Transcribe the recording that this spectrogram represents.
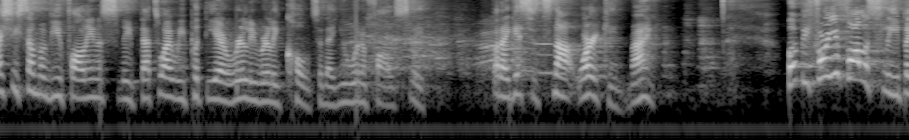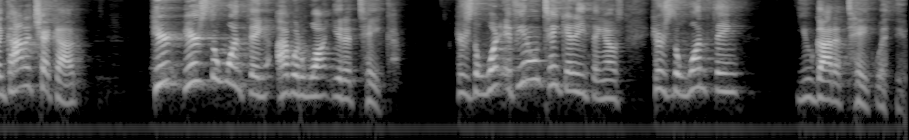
I see some of you falling asleep. That's why we put the air really, really cold so that you wouldn't fall asleep. But I guess it's not working, right? But before you fall asleep and kind of check out, here, here's the one thing I would want you to take. Here's the one, if you don't take anything else, Here's the one thing you got to take with you.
